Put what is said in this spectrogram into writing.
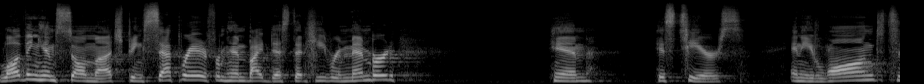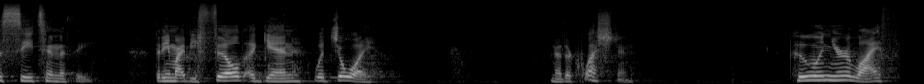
Loving him so much, being separated from him by distance, he remembered him, his tears, and he longed to see Timothy, that he might be filled again with joy. Another question who in your life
